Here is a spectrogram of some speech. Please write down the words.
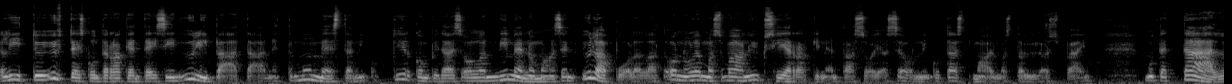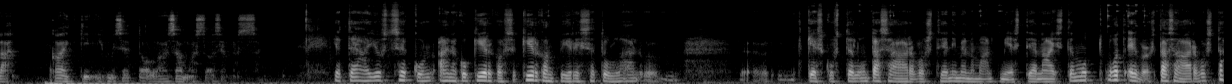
ja liittyy yhteiskuntarakenteisiin ylipäätään. Että mun mielestä niin kuin kirkon pitäisi olla nimenomaan sen yläpuolella, että on olemassa vain yksi hierarkinen taso ja se on niin kuin tästä maailmasta ylöspäin. Mutta täällä kaikki ihmiset ollaan samassa asemassa. Ja tämä on just se, kun aina kun kirkossa, kirkon piirissä tullaan keskusteluun tasa-arvosta ja nimenomaan miesten ja naisten, mutta whatever, tasa-arvosta,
